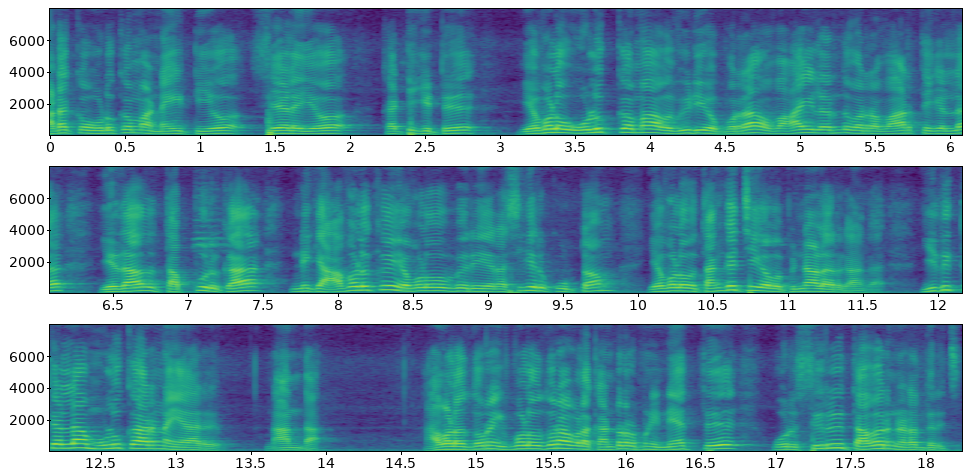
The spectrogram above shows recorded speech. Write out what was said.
அடக்க ஒடுக்கமாக நைட்டியோ சேலையோ கட்டிக்கிட்டு எவ்வளோ ஒழுக்கமாக அவள் வீடியோ போடுறா? அவள் வாயிலேருந்து வர்ற வார்த்தைகளில் ஏதாவது தப்பு இருக்கா? இன்றைக்கி அவளுக்கும் எவ்வளோ பெரிய ரசிகர் கூட்டம் எவ்வளோ தங்கச்சி அவள் பின்னால் இருக்காங்க. இதுக்கெல்லாம் முழு காரணம் யார்? நான் தான். அவ்வளோ தூரம் இவ்வளோ தூரம் அவளை கண்ட்ரோல் பண்ணி நேற்று ஒரு சிறு தவறு நடந்துருச்சு.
